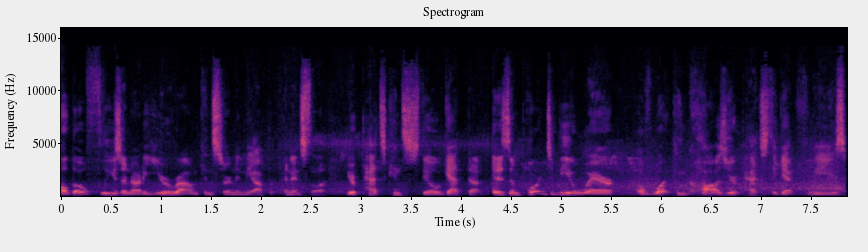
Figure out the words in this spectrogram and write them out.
Although fleas are not a year-round concern in the Upper Peninsula, your pets can still get them. It is important to be aware of what can cause your pets to get fleas,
